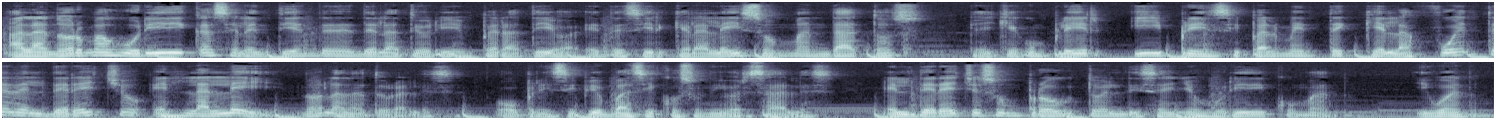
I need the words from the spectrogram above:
A la norma jurídica se le entiende desde la teoría imperativa, es decir, que la ley son mandatos que hay que cumplir y principalmente que la fuente del derecho es la ley, no la naturaleza, o principios básicos universales. El derecho es un producto del diseño jurídico humano. Y bueno,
